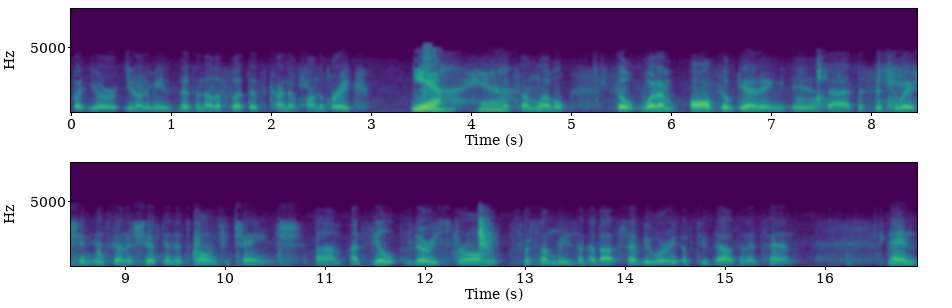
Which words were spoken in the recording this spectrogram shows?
but you're you know what I mean. There's another foot that's kind of on the brake. Yeah, yeah. At some level. So what I'm also getting is that the situation is going to shift and it's going to change. Um, I feel very strong for some reason about February of 2010. And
